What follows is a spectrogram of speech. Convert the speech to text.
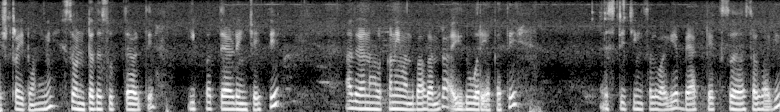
ಎಕ್ಸ್ಟ್ರಾ ಇಟ್ಕೊಂಡೀನಿ ಸೊಂಟದ ಸುತ್ತಳತೆ ಇಪ್ಪತ್ತೆರಡು ಇಂಚ್ ಐತಿ. ಅದರ ನಾಲ್ಕನೇ ಒಂದು ಭಾಗ ಅಂದ್ರೆ ಐದೂವರೆ ಆಕತಿ. ಸ್ಟಿಚಿಂಗ್ ಸಲುವಾಗಿ ಬ್ಯಾಕ್ ಟೆಕ್ಸ್ ಸಲುವಾಗಿ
